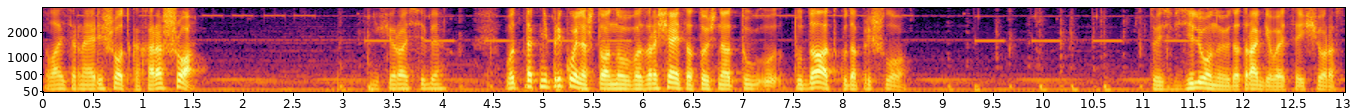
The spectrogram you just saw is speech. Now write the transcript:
Лазерная решетка, хорошо. Нихера себе. Вот так не прикольно, что оно возвращается точно ту- туда, откуда пришло. То есть в зеленую дотрагивается еще раз.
